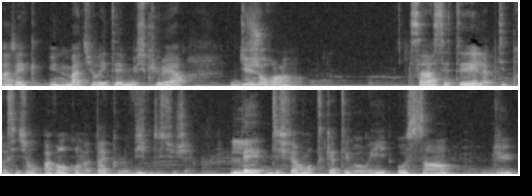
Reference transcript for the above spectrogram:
avec une maturité musculaire du jour au lendemain. Ça, c'était la petite précision avant qu'on attaque le vif du sujet. Les différentes catégories au sein du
